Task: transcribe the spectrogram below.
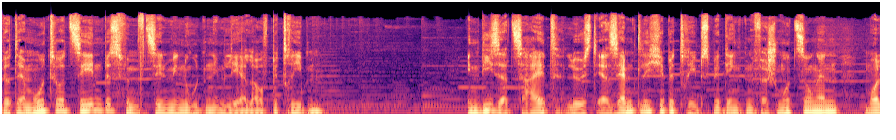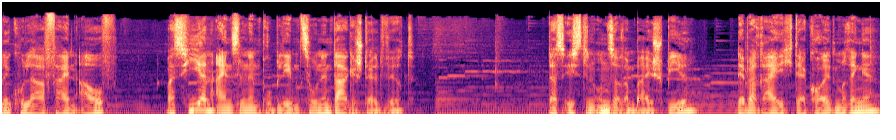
wird der Motor 10 bis 15 Minuten im Leerlauf betrieben. In dieser Zeit löst er sämtliche betriebsbedingten Verschmutzungen molekular fein auf, was hier an einzelnen Problemzonen dargestellt wird. Das ist in unserem Beispiel der Bereich der Kolbenringe,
